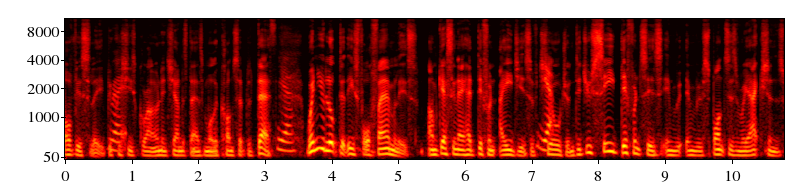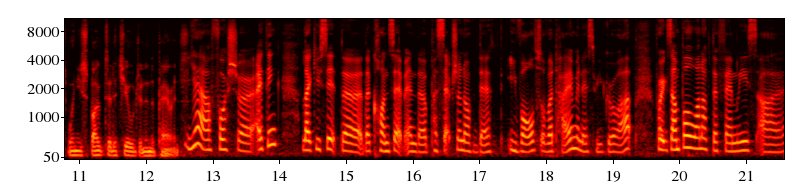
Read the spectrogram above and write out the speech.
obviously, because Right. she's grown and she understands more the concept of death. Yeah. When you looked at these four families, I'm guessing they had different ages of Yeah. children. Did you see differences in, in responses and reactions when you spoke to the children and the parents? Yeah, for sure. I think, like you said, the the concept and the perception of death evolves over time and as we grow up. For example, one of the families. Uh,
